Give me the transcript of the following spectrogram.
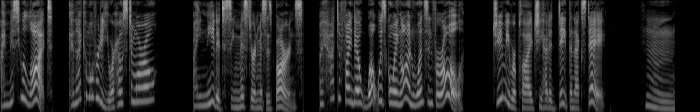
I miss you a lot. Can I come over to your house tomorrow? I needed to see Mr. and Mrs. Barnes. I had to find out what was going on once and for all. Jamie replied she had a date the next day. Hmm.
